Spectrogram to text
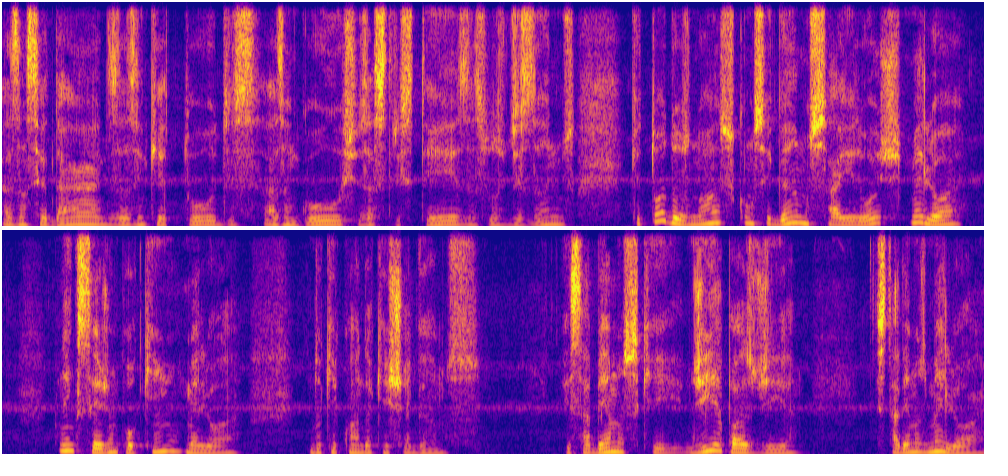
as ansiedades, as inquietudes, as angústias, as tristezas, os desânimos, que todos nós consigamos sair hoje melhor nem que seja um pouquinho melhor do que quando aqui chegamos. E sabemos que dia após dia estaremos melhor,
